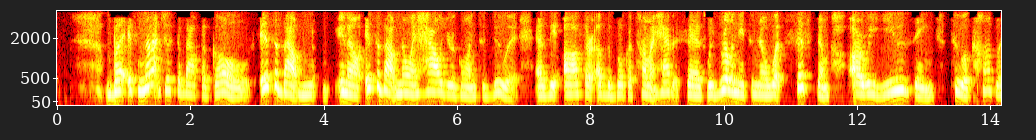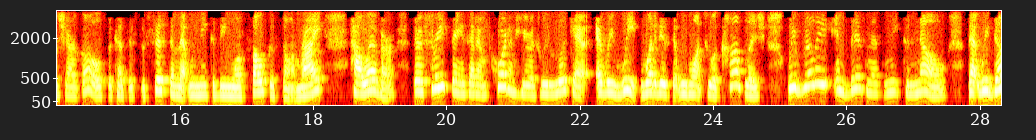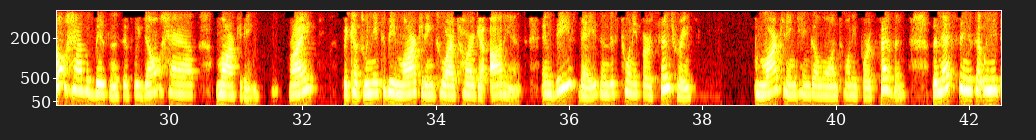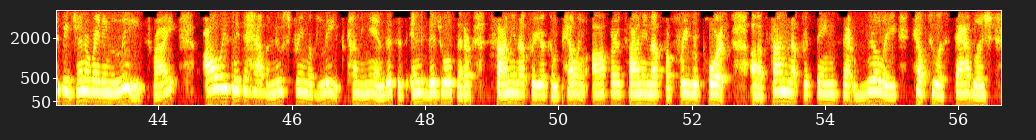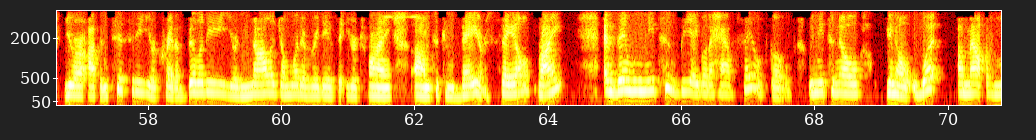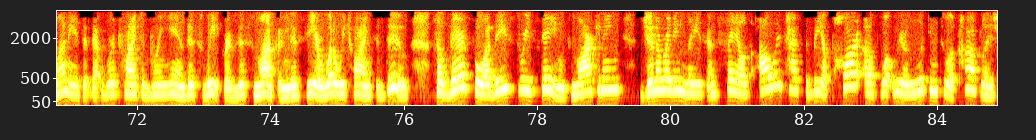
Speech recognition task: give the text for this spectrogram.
But it's not just about the goals. It's about, you know, it's about knowing how you're going to do it. As the author of the book Atomic Habits says, we really need to know what system are we using to accomplish our goals because it's the system that we need to be more focused on, right? However, there are three things that are important here as we look at every week what it is that we want to accomplish. We really in business need to know that we don't have a business if we don't have marketing, right? Because we need to be marketing to our target audience. And these days, in this 21st century, marketing can go on 24-7. The next thing is that we need to be generating leads, right? Always need to have a new stream of leads coming in. This is individuals that are signing up for your compelling offers, signing up for free reports, uh, signing up for things that really help to establish your authenticity, your credibility, your knowledge on whatever it is that you're trying um, to convey or sell, right? And then we need to be able to have sales goals. We need to know, you know, what amount of money is it that we're trying to bring in this week or this month and this year? What are we trying to do? So therefore, these three things, marketing, generating leads, and sales always has to be a part of what we are looking to accomplish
